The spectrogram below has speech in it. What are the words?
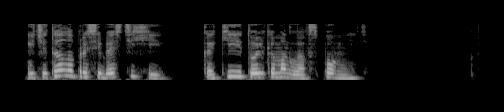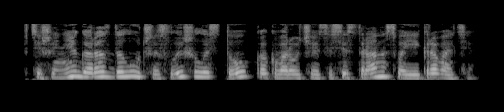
и читала про себя стихи, какие только могла вспомнить. В тишине гораздо лучше слышалось то, как ворочается сестра на своей кровати.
